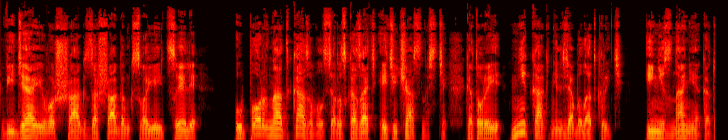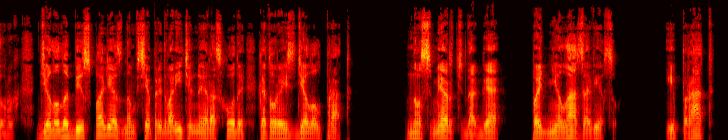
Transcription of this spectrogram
ведя его шаг за шагом к своей цели, упорно отказывался рассказать эти частности, которые никак нельзя было открыть, и незнание которых делало бесполезным все предварительные расходы, которые сделал Прат. Но смерть Дагге подняла завесу, и Прат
